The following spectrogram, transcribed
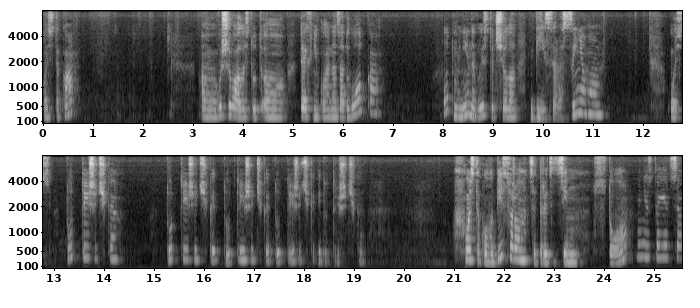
Ось така. Е, Вишивалась тут технікою назад голка. От мені не вистачило бісера синього. Ось тут трішечки, тут трішечки, тут трішечки, тут трішечки і тут трішечки. Ось такого бісеру. Це 37100, мені здається.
